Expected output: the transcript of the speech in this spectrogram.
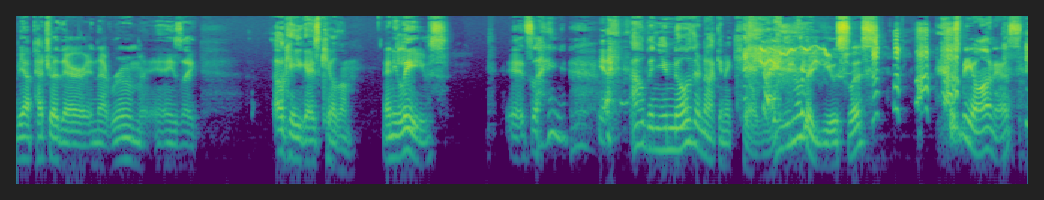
yeah, Petra there in that room, and he's like, "Okay, you guys kill them," and he leaves. It's like, Yeah. Alban, you know they're not going to kill them. You know they're useless. Just be honest.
